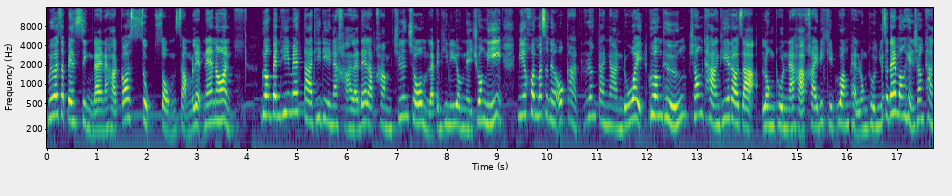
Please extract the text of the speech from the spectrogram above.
ไม่ว่าจะเป็นสิ่งใดนะคะ ก็สุขสมสำเร็จแน่นอน ดวงเป็นที่เมตตาที่ดีนะคะ และได้รับคำชื่นชม และเป็นที่นิยมในช่วงนี้ มีคนมาเสนอโอกาสเรื่องการงานด้วย รวมถึงช่องทางที่เราจะลงทุนนะคะ ใครที่คิดวางแผนลงทุนอยู่จะได้มองเห็นช่องทาง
